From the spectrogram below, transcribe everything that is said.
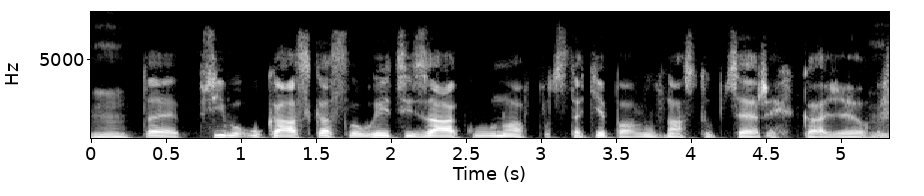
hmm. to je přímo ukázka slouhy cizáků, no a v podstatě Pavlův nástupce Řehka, že jo. Hmm.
